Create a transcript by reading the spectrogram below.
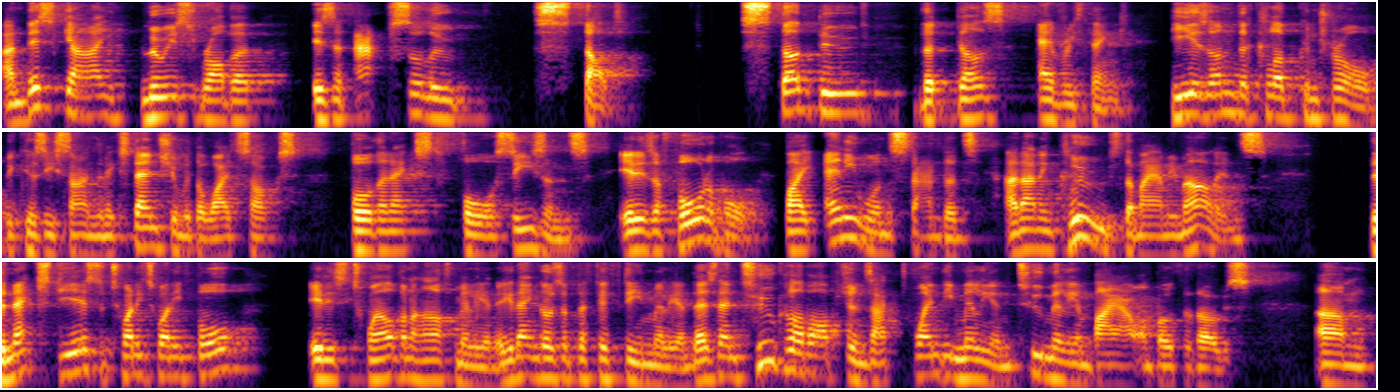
And this guy, Luis Robert, is an absolute stud. Stud dude that does everything. He is under club control because he signed an extension with the White Sox for the next four seasons. It is affordable by anyone's standards, and that includes the Miami Marlins. The next year, so 2024, it is 12 and a half million. It then goes up to 15 million. There's then two club options at 20 million, 2 million buyout on both of those. Um,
